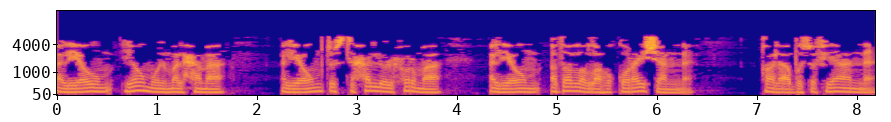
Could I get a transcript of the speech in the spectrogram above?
اليوم يوم الملحمة اليوم تستحل الحرمة اليوم أظل الله قريشا. قال أبو سفيان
